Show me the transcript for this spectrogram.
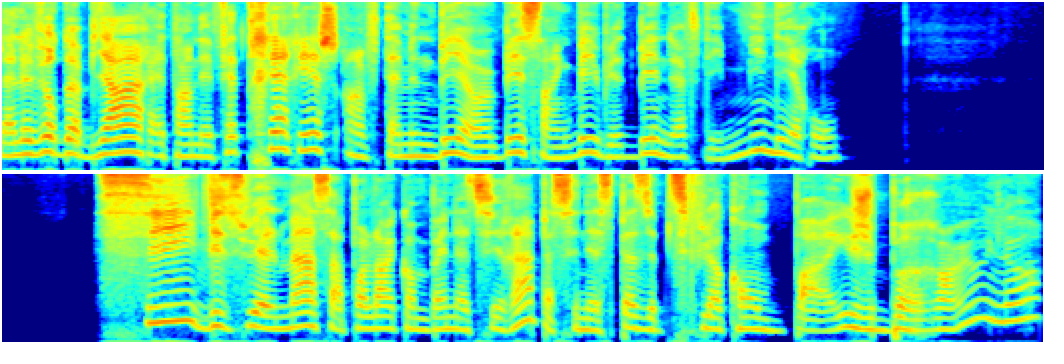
La levure de bière est en effet très riche en vitamine B1, B5, B8, B9, des minéraux. Si visuellement, ça n'a pas l'air comme bien attirant, parce que c'est une espèce de petit flocon beige brun, là,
